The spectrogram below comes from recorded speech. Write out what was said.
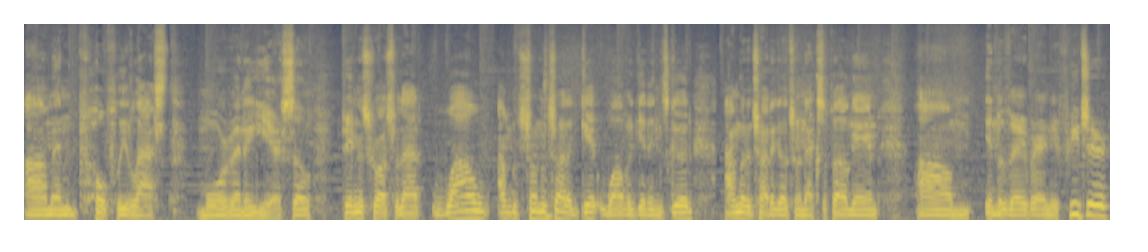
um, and hopefully last more than a year. So fingers crossed for that. While I'm trying to try to get while the getting's good, I'm going to try to go to an XFL game um, in the very very near future.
